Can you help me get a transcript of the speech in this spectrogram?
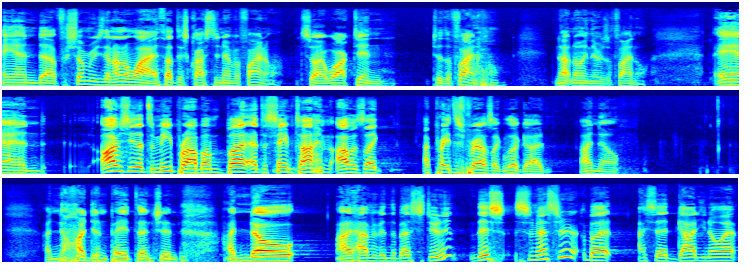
And uh, for some reason, I don't know why, I thought this class didn't have a final. So I walked in to the final, not knowing there was a final. And obviously that's a me problem, but at the same time, I was like, I prayed this prayer. I was like, look, God, I know. I know I didn't pay attention. I know I haven't been the best student this semester, but I said, God, you know what?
